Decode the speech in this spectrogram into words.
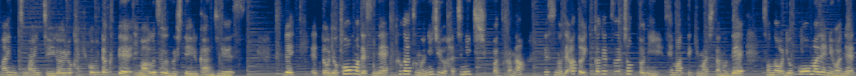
毎日毎日いろいろ書き込みたくて、今、うずうずしている感じです。で、えっと、旅行もですね、9月の28日出発かな。ですので、あと1ヶ月ちょっとに迫ってきましたので、その旅行までにはね、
